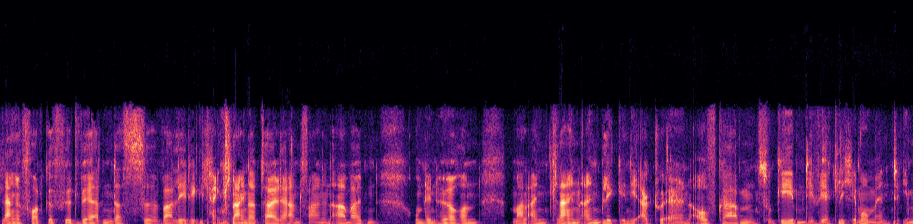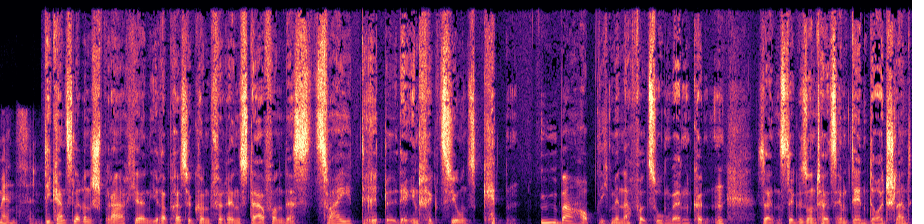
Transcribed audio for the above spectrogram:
lange fortgeführt werden. Das äh, war lediglich ein kleiner Teil der anfallenden Arbeiten, um den Hörern mal einen kleinen Einblick in die aktuellen Aufgaben zu geben, die wirklich im Moment immens sind. Die Kanzlerin sprach ja in ihrer Pressekonferenz davon, dass zwei Drittel der Infektionsketten überhaupt nicht mehr nachvollzogen werden könnten seitens der Gesundheitsämter in Deutschland.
